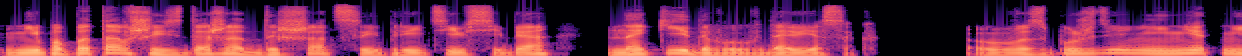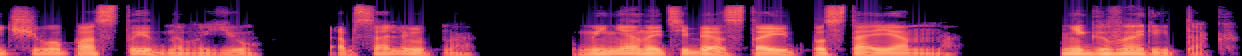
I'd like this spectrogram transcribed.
не попытавшись даже отдышаться и прийти в себя, накидываю в довесок. В возбуждении нет ничего постыдного, Ю. Абсолютно. У меня на тебя стоит постоянно. Не говори так.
